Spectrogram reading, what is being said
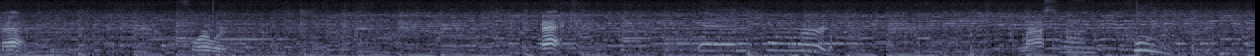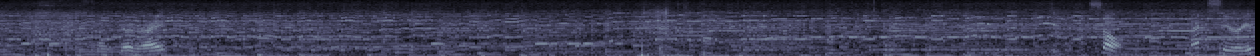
Back. Forward. Back. Good, right? So, next series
